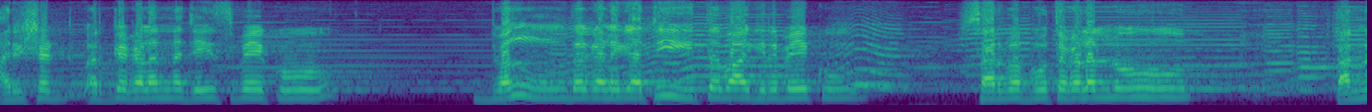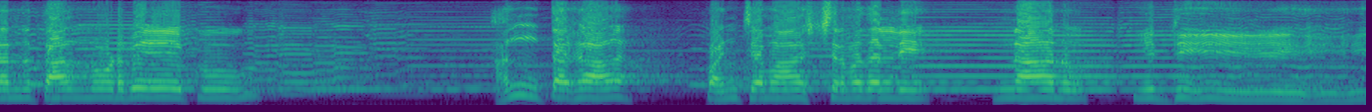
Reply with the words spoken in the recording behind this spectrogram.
ಅರಿಷಡ್ ವರ್ಗಗಳನ್ನು ಜಯಿಸಬೇಕು, ದ್ವಂದ್ವಗಳಿಗೆ ಅತೀತವಾಗಿರಬೇಕು, ಸರ್ವಭೂತಗಳಲ್ಲೂ ತನ್ನನ್ನು ತಾನು ನೋಡಬೇಕು. ಅಂತಹ ಪಂಚಮಾಶ್ರಮದಲ್ಲಿ ನಾನು ಇದ್ದೀನಿ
